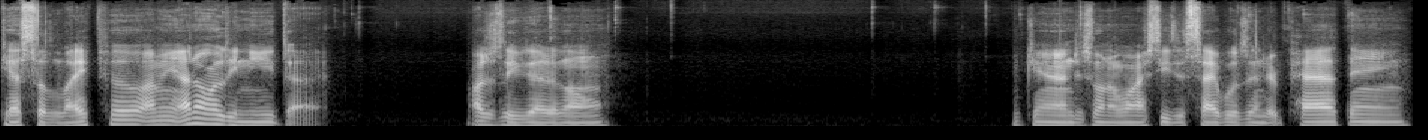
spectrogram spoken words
guess a life pill? I mean, I don't really need that. I'll just leave that alone. Again, just want to watch these disciples and their pathing.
